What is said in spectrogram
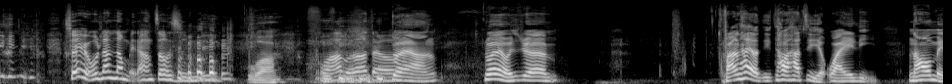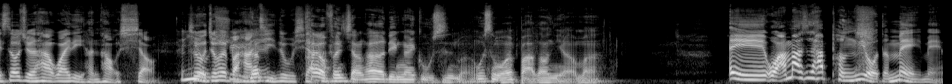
所以我让让每当做行李，哇，哇，我要得，对啊，所以我就觉得，反正他有一套他自己的歪理，然后我每次都觉得他的歪理很好笑，所以我就会把他记录下来。他有分享他的恋爱故事吗？为什么会把到你阿妈？诶、我阿嬷是他朋友的妹妹，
